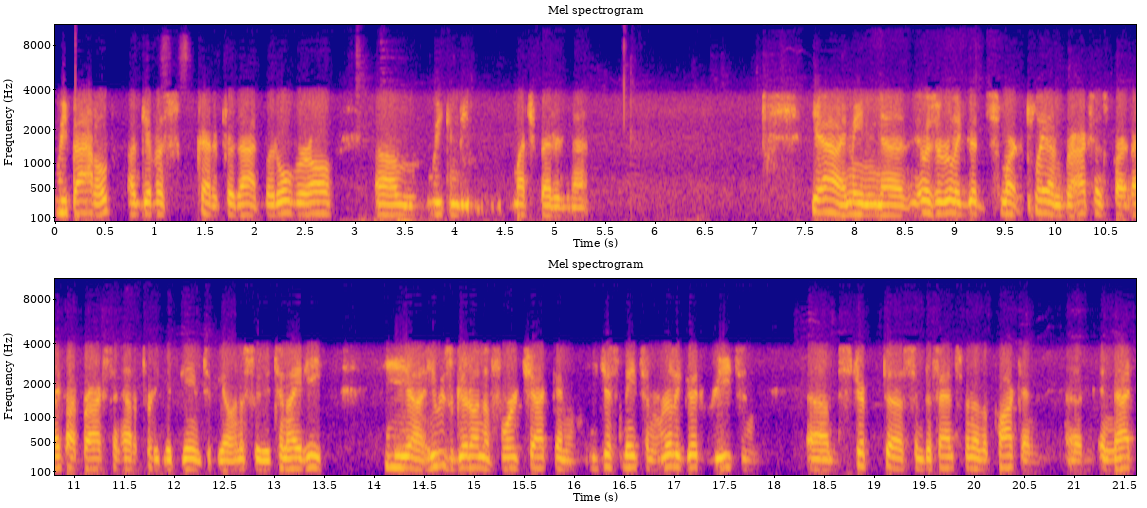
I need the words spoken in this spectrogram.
we battled. I'll give us credit for that. But overall, um, we can be much better than that. Yeah, I mean, uh, it was a really good, smart play on Braxton's part, and I thought Braxton had a pretty good game. To be honest with you, tonight he he uh, he was good on the forecheck, and he just made some really good reads and um, stripped uh, some defensemen of the puck. And uh, in that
